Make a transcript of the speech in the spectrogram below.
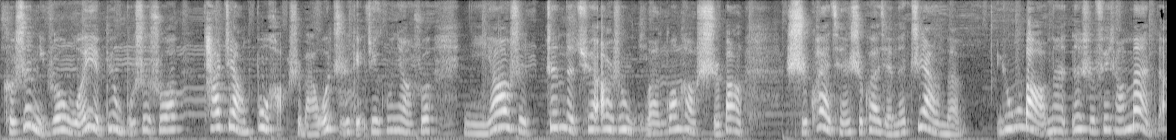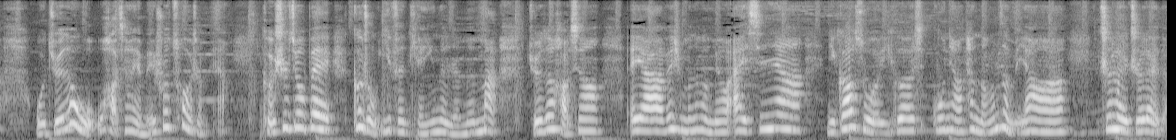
可是你说我也并不是说他这样不好，是吧？我只是给这姑娘说，你要是真的缺二十五万，光靠十磅、十块钱、十块钱的这样的拥抱，那那是非常慢的。我觉得我我好像也没说错什么呀。可是就被各种义愤填膺的人们骂，觉得好像，哎呀，为什么那么没有爱心呀？你告诉我一个姑娘她能怎么样啊？之类之类的。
